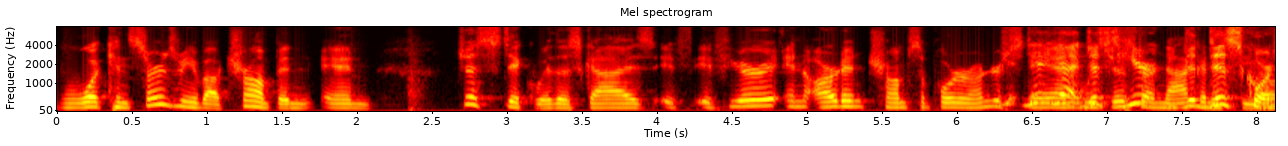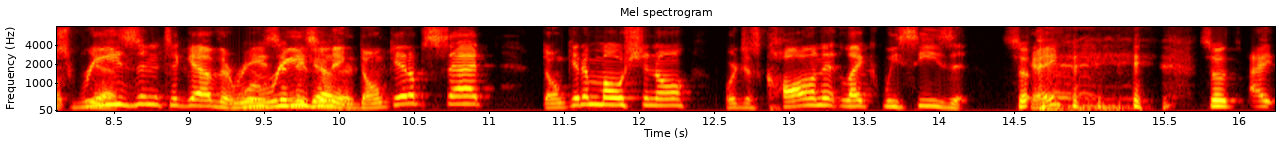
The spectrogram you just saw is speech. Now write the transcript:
what concerns me about Trump and and just stick with us, guys. If if you're an ardent Trump supporter, understand. yeah, we just, just hear are not the discourse. Reason together. We're reasoning. together. Don't get upset. Don't get emotional. We're just calling it like we sees it. So, Okay. so I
